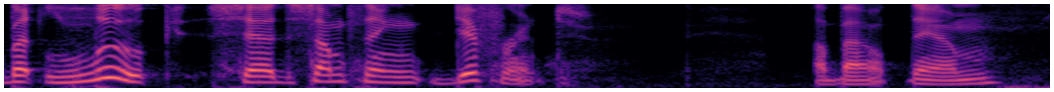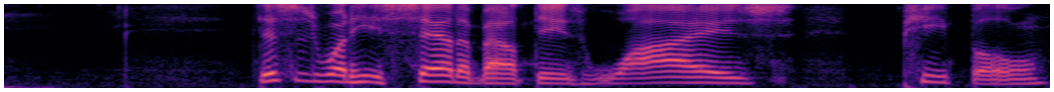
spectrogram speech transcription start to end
But Luke said something different about them. This is what he said about these wise people.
